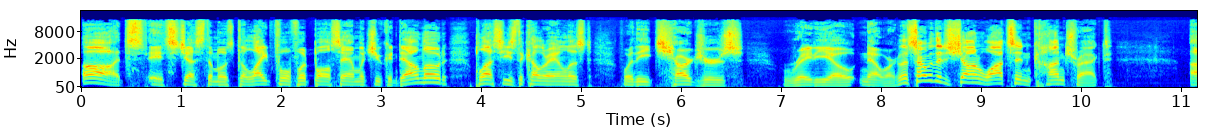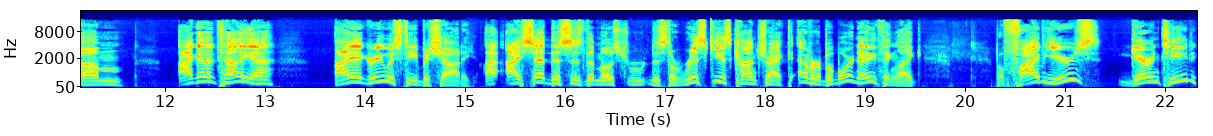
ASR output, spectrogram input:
oh, it's it's just the most delightful football sandwich you can download. Plus, he's the color analyst for the Chargers radio network. Let's start with the Deshaun Watson contract. Um, I got to tell you I agree with Steve Bisciotti. I, I, said this is the most this is the riskiest contract ever, but more than anything, like, but five years guaranteed.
